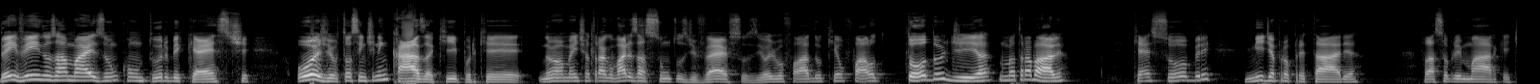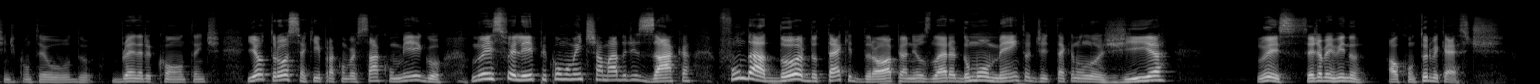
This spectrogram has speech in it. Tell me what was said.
Bem-vindos a mais um Conturbicast. Hoje eu estou sentindo em casa aqui, porque normalmente eu trago vários assuntos diversos e hoje eu vou falar do que eu falo todo dia no meu trabalho, que é sobre mídia proprietária, falar sobre marketing de conteúdo, branded content. E eu trouxe aqui para conversar comigo Luiz Felipe, comumente chamado de Zaca, fundador do Tech Drop, a newsletter do momento de tecnologia. Luiz, seja bem-vindo ao Conturbicast.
